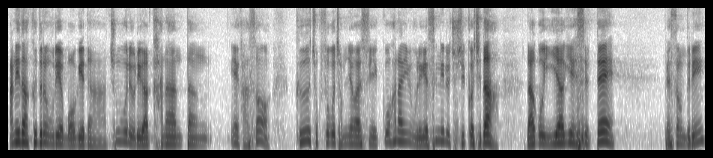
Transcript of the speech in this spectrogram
아니다 그들은 우리의 먹이다 충분히 우리가 가나안 땅에 가서 그 족속을 점령할 수 있고 하나님이 우리에게 승리를 주실 것이다 라고 이야기했을 때 백성들이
